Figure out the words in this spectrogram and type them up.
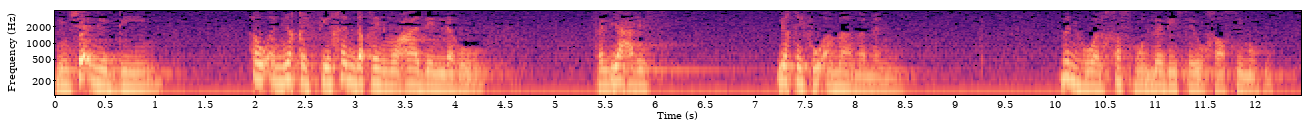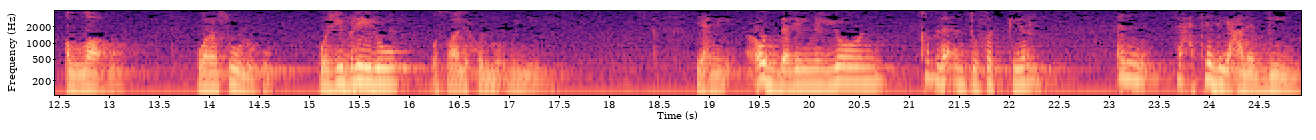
من شأن الدين أو أن يقف في خندق معاد له. فليعرف يقف أمام من. من هو الخصم الذي سيخاصمه؟ الله ورسوله وجبريل وصالح المؤمنين. يعني عد للمليون قبل أن تفكر أن تعتدي على الدين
